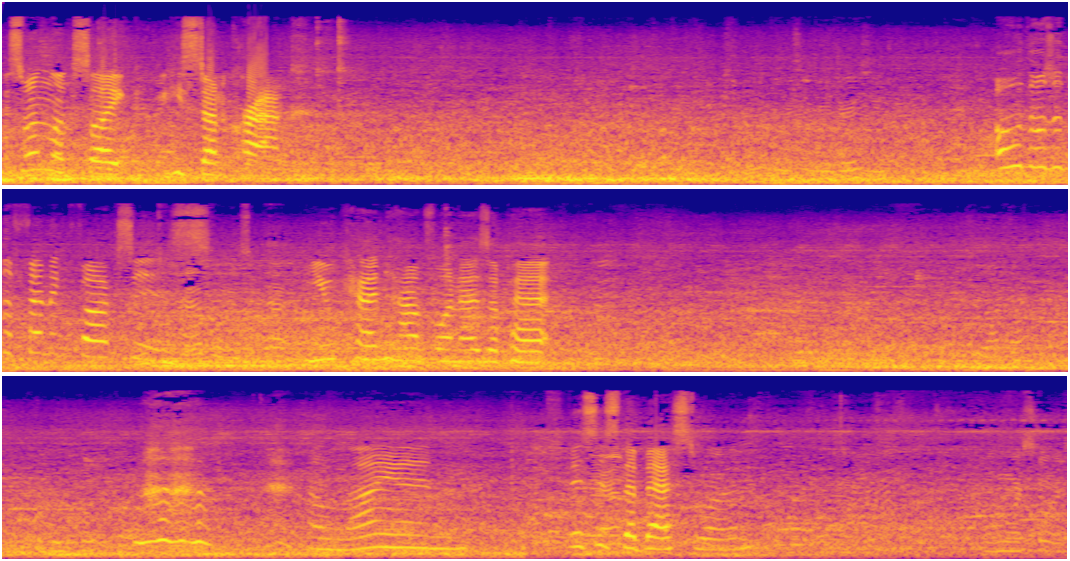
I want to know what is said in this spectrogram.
This one looks like he's done crack. Oh, those are the fennec foxes. Have one as a pet. You can have one as a pet. A lion. This is the best one. And more stores.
